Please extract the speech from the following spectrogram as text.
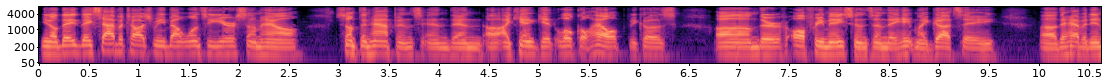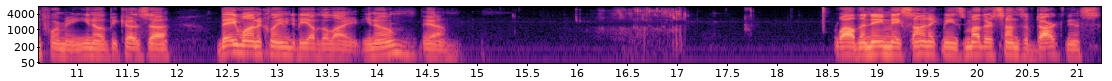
you know, they they sabotage me about once a year somehow. Something happens, and then uh, I can't get local help because um, they're all Freemasons and they hate my guts. They uh, they have it in for me, you know, because uh, they want to claim to be of the light, you know. Yeah. While the name Masonic means Mother Sons of Darkness,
